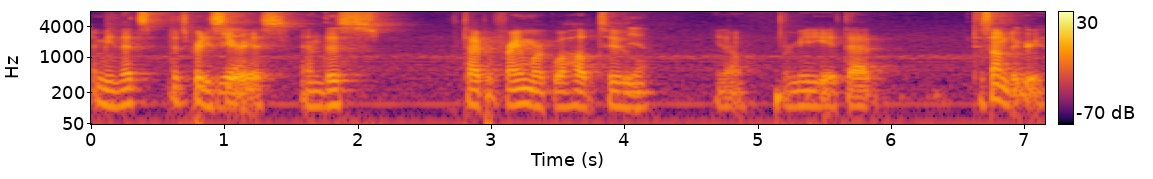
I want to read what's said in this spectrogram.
I mean that's that's pretty Yeah. serious, and this type of framework will help to, Yeah. you know, remediate that to some degree.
